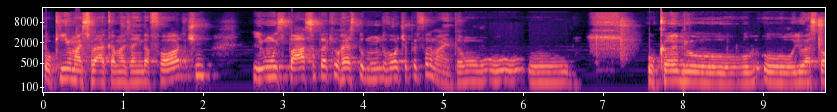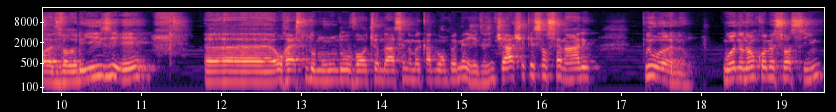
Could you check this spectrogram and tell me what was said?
pouquinho mais fraca, mas ainda forte, e um espaço para que o resto do mundo volte a performar. Então, o, o, o câmbio, o, o US dollar desvalorize e uh, o resto do mundo volte a andar sendo um mercado bom para emergentes. A gente acha que esse é o cenário para o ano. O ano não começou assim,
